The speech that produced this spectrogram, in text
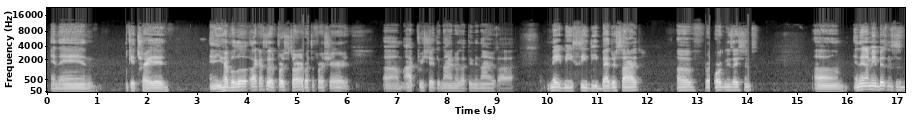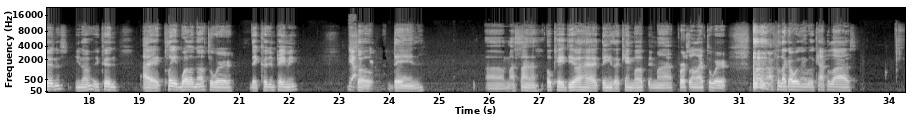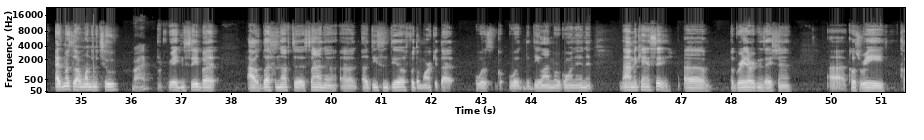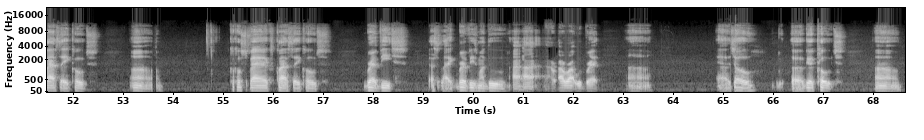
and then get traded, and you have a little, like I said, first start, breath of fresh air. Um, I appreciate the Niners. I think the Niners uh, made me see the better side of organizations. Um, and then I mean, business is business. You know, you couldn't. I played well enough to where they couldn't pay me. Yeah. So then um, I signed an okay deal. I had things that came up in my personal life to where I feel like I wasn't able to capitalize as much as I wanted to. Right. In free agency, but I was blessed enough to sign a, a, a decent deal for the market that was what the D linemen were going in, and now I'm in Kansas City. Uh, a great organization. Uh, coach Reid, Class A coach. Um, coach Spags, Class A coach. Brett Veach. That's like Brett Veach, my dude. I I, I, I rock with Brett. Uh, uh, Joe, a good coach. Um,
